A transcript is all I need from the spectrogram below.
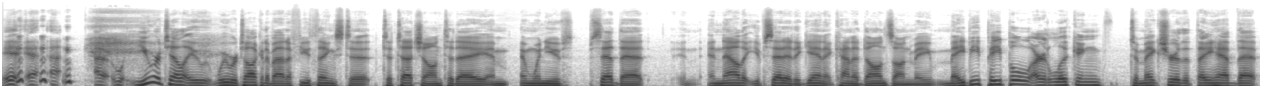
It- uh, uh, you were telling we were talking about a few things to to touch on today, and and when you've said that, and, and now that you've said it again, it kind of dawns on me. Maybe people are looking to make sure that they have that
